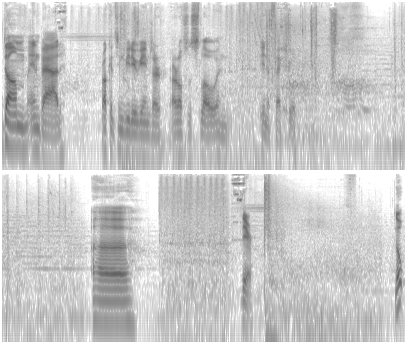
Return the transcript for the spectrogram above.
Dumb and bad. Rockets in video games are, are also slow and ineffectual. Uh... There. Nope.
